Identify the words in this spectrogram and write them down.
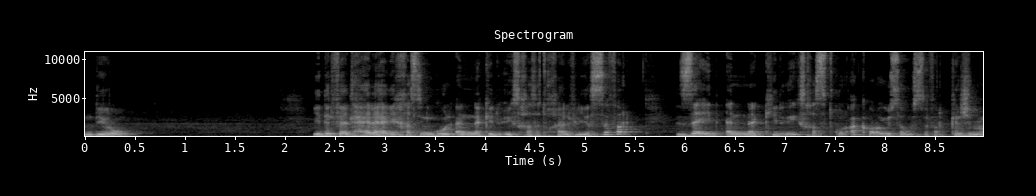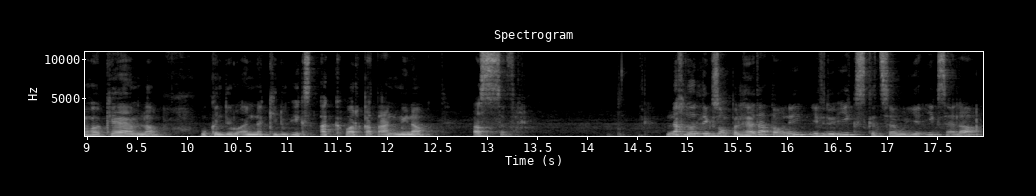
نديرو. إذا في هذه الحالة هذه خاصني نقول أن Q de x خاصها تخالف لي الصفر زائد أن Q de x خاصها تكون أكبر أو يساوي الصفر. كنجمعوها كاملة وكنديروا أن Q de x أكبر قطعا من الصفر. ناخذ هذا l'exemple هذا عطاوني f de x كتساوي لي x على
